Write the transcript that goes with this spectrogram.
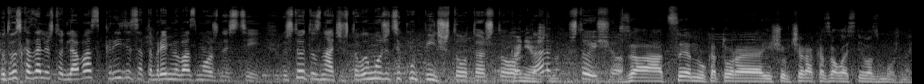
Вот вы сказали, что для вас кризис – это время возможностей. Что это значит? Что вы можете купить что-то? Что, Конечно. да? Что еще? За цену, которая еще вчера казалась невозможной.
